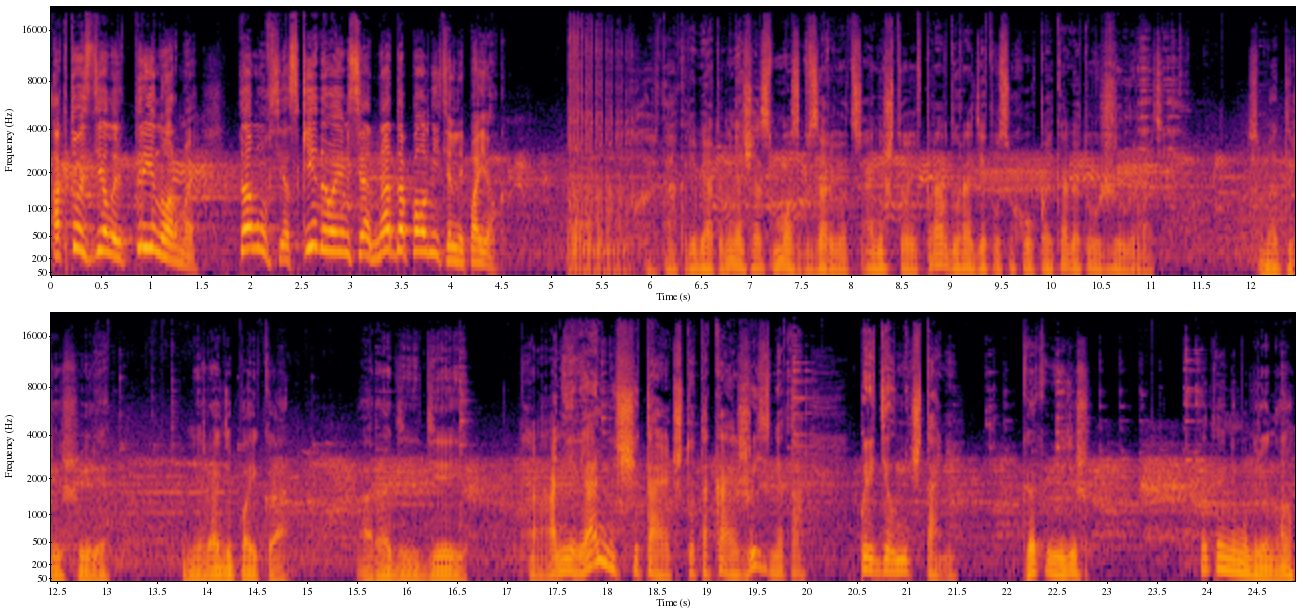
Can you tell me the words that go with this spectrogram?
А кто сделает три нормы, тому все скидываемся на дополнительный паёк. Ребят, у меня сейчас мозг взорвется. Они что, и вправду ради этого сухого пайка готовы жил рвать? Смотри шире. Не ради пайка, а ради идеи. А Они реально считают, что такая жизнь — это предел мечтаний? Как видишь, это и не мудрено.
